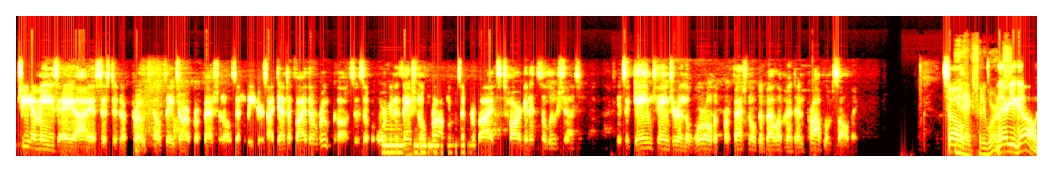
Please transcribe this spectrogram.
GME's AI assisted approach helps HR professionals and leaders identify the root causes of organizational problems and provides targeted solutions. It's a game changer in the world of professional development and problem solving. So it actually works. There you go.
